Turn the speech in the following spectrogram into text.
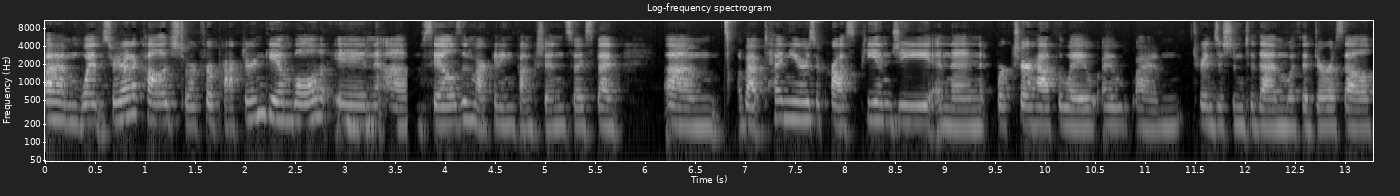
um, went straight out of college to work for Procter and Gamble in mm-hmm. um, sales and marketing functions. So I spent um, about 10 years across P&G and then Berkshire Hathaway. I um, transitioned to them with a Duracell,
